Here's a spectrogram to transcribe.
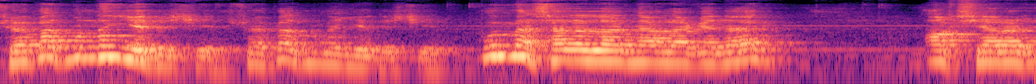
Söhbət bundan gedir ki, söhbət bundan gedir ki, bu məsələlərlə əlaqədar aksiyalar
